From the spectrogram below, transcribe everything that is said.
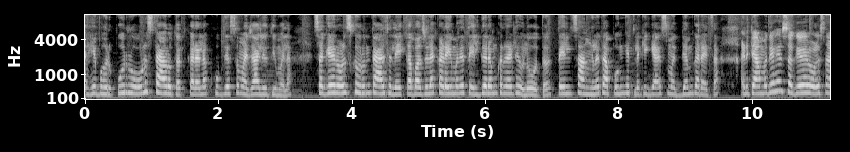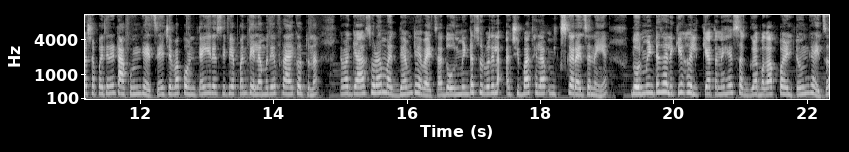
हे भरपूर रोल्स तयार होतात. करायला खूप जास्त मजा आली होती मला. सगळे रोल्स करून तयार झाले. एका बाजूला कढईमध्ये तेल गरम करायला ठेवलं होतं. तेल चांगलं तापून घेतलं की गॅस मध्यम करायचा. आणि त्यामध्ये हे सगळे रोल्स अशा पद्धतीने टाकून घ्यायचे. जेव्हा कोणत्याही रेसिपी आपण तेलामध्ये फ्राय करतो ना तेव्हा गॅस थोडा मध्यम ठेवायचा. दोन मिनटं सुरुवातीला अजिबात ह्याला मिक्स करायचं नाही आहे दोन मिनटं झाली की हलक्या हाताने हे सगळं बघा पलटवून घ्यायचं.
